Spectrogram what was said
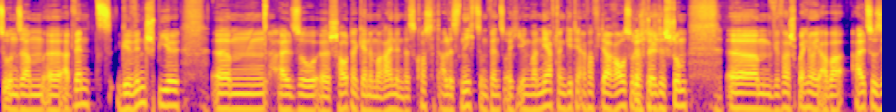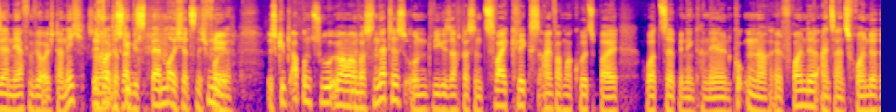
zu unserem Adventsgewinnspiel. Ähm, also schaut da gerne mal rein, denn das kostet alles nichts. Und wenn es euch irgendwann nervt, dann geht ihr einfach wieder raus oder Richtig. stellt es stumm. Ähm, wir versprechen euch aber, allzu sehr nerven wir euch da nicht. Ich wollte gerade sagen, wir spammen euch jetzt nicht voll. Nö. Es gibt ab und zu immer mal Ja. was Nettes und wie gesagt, das sind zwei Klicks. Einfach mal kurz bei WhatsApp in den Kanälen gucken nach elf Freunde, 11 Freunde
